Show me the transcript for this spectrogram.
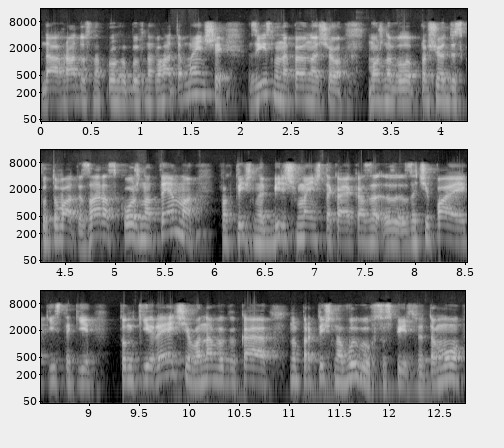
да, градус напруги був набагато менший. Звісно, напевно, що можна було про що дискутувати. Зараз кожна тема фактично більш-менш така, яка за- зачіпає якісь такі тонкі речі, вона викликає ну практично вибух в суспільстві. Тому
